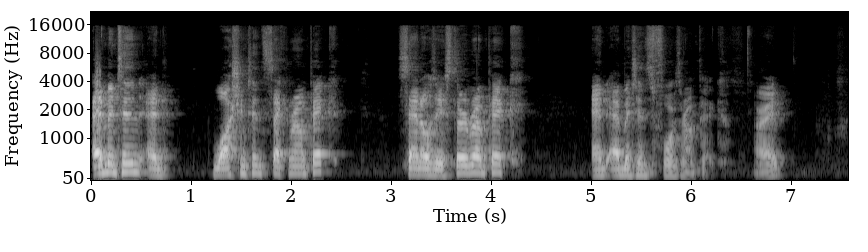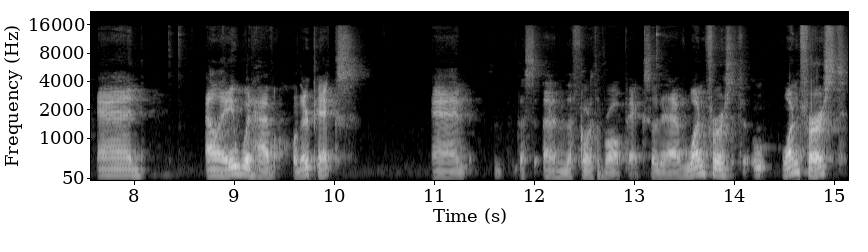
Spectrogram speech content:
Edmonton and Washington's second round pick, San Jose's third round pick, and Edmonton's fourth round pick. All right. And LA would have all their picks and the, and the fourth overall pick. So they have one first, one first,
